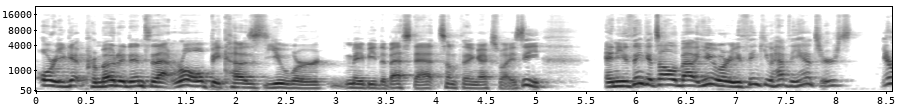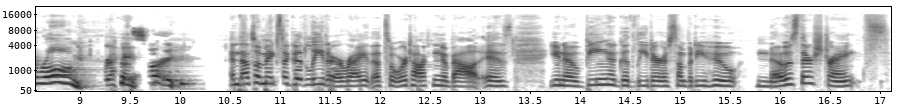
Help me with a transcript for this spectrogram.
Or you get promoted into that role because you were maybe the best at something XYZ. And you think it's all about you or you think you have the answers. You're wrong. Right. Sorry. And that's what makes a good leader, right? That's what we're talking about is, you know, being a good leader is somebody who knows their strengths,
